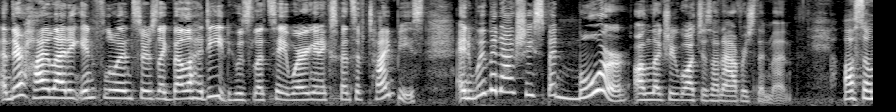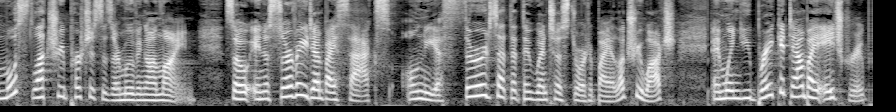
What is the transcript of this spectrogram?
and they're highlighting influencers like Bella Hadid, who's, let's say, wearing an expensive timepiece. And women actually spend more on luxury watches on average than men. Also, most luxury purchases are moving online. So, in a survey done by Saks, only a third said that they went to a store to buy a luxury watch. And when you break it down by age group,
